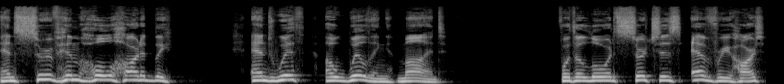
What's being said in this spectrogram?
and serve him wholeheartedly and with a willing mind. For the Lord searches every heart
